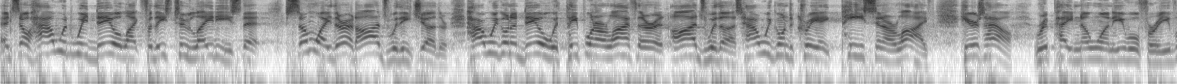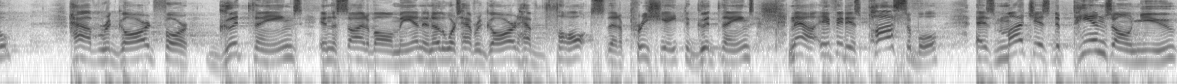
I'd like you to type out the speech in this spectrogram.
And so, how would we deal, like for these two ladies that some way they're at odds with each other? How are we going to deal with people in our life that are at odds with us? How are we going to create peace in our life? Here's how repay no one evil for evil have regard for good things in the sight of all men. In other words, have regard, have thoughts that appreciate the good things. Now, if it is possible, as much as depends on you,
